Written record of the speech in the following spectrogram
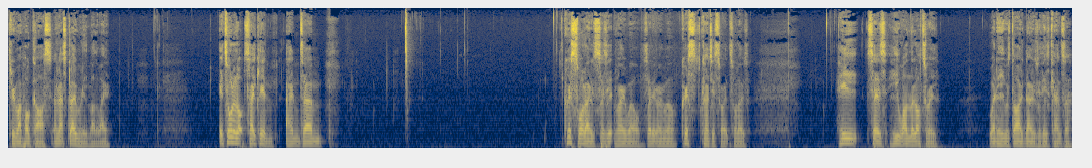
through my podcast, and that's globally, by the way. It's all a lot to take in, and um, Chris Swallows says it very well. Said it very well. Chris Curtis, sorry, Swallows. He says he won the lottery when he was diagnosed with his cancer.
